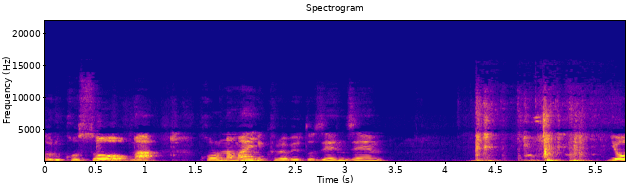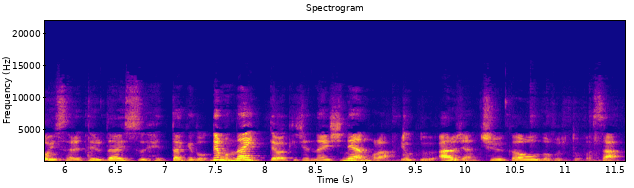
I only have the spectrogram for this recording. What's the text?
ブルこそ、まあ、コロナ前に比べると全然用意されてる台数減ったけどでもないってわけじゃないしね。あのほらよくあるじゃん。中華オードブルとかさ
